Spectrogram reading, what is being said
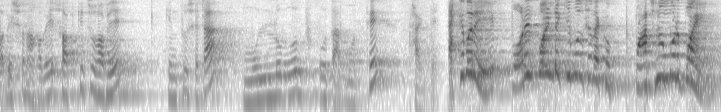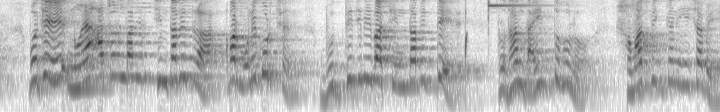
গবেষণা হবে সব কিছু হবে, কিন্তু সেটা মূল্যবোধ ও তার মধ্যে থাকবে। একেবারে পরের পয়েন্টটা কি বলছে দেখো, পাঁচ নম্বর পয়েন্ট বলছে নয়া আচরণবাদীর চিন্তাবিদরা আবার মনে করছেন, বুদ্ধিজীবী বা চিন্তাবিদদের প্রধান দায়িত্ব হলো সমাজবিজ্ঞানী হিসাবে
